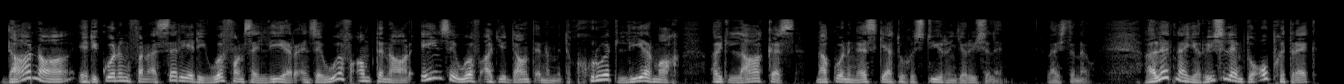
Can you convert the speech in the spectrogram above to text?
Daarna het die koning van Assirië die hoof van sy leer en sy hoofamptenaar en sy hoofadjutant en met 'n groot leermag uit Lakis na koning Hizkia toe gestuur in Jerusalem. Luister nou. Hulle het na Jerusalem toe opgetrek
